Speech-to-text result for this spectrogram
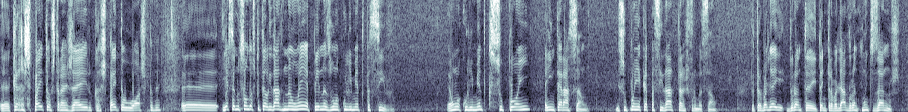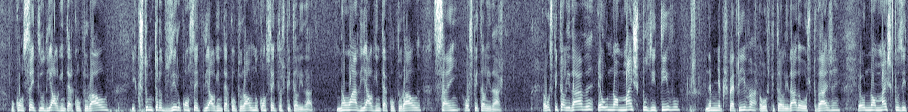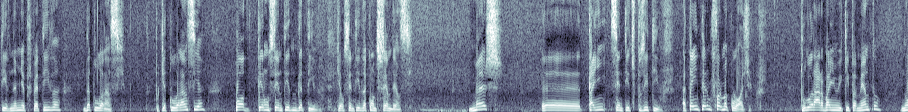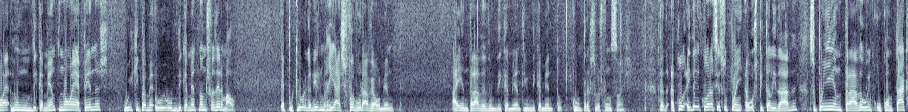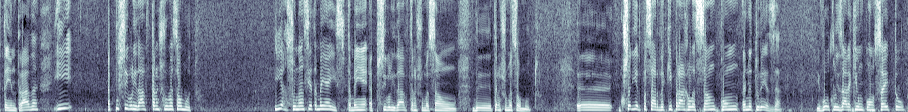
Uh, que respeita o estrangeiro, que respeita o hóspede. Uh, e esta noção de hospitalidade não é apenas um acolhimento passivo, é um acolhimento que supõe a interação e supõe a capacidade de transformação. Eu trabalhei durante, e tenho trabalhado durante muitos anos, o conceito do diálogo intercultural e costumo traduzir o conceito de diálogo intercultural no conceito de hospitalidade. Não há diálogo intercultural sem hospitalidade. A hospitalidade é o nome mais positivo, na minha perspectiva, a hospitalidade ou a hospedagem, é o nome mais positivo, na minha perspectiva, da tolerância. Porque a tolerância pode ter um sentido negativo, que é o sentido da condescendência. Mas uh, tem sentidos positivos, até em termos farmacológicos. Tolerar bem o equipamento, não é, num medicamento, não é apenas o, equipamento, o, medicamento não nos fazer mal. É porque o organismo reage favoravelmente à entrada do medicamento e o medicamento cumpre as suas funções. Portanto, a, a, ideia de tolerância supõe a hospitalidade, supõe a entrada, o, o contacto, a entrada e a possibilidade de transformação mútua. E a ressonância também é isso, também é a possibilidade de transformação, de transformação mútua. Uh, gostaria de passar daqui para a relação com a natureza. E vou utilizar aqui um conceito,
